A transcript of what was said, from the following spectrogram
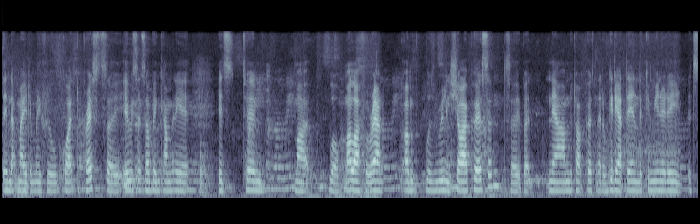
ended up making me feel quite depressed. So ever since I've been coming here, it's turned my, well, my life around. I was a really shy person, so, but now I'm the type of person that'll get out there in the community. It's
